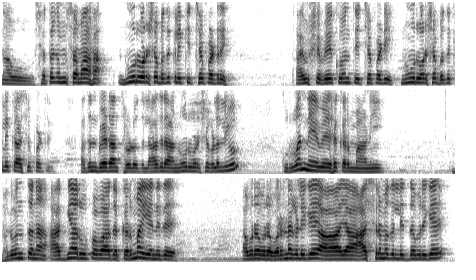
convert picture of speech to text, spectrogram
ನಾವು ಶತಕಂ ಸಮಾಹ. ನೂರು ವರ್ಷ ಬದುಕಲಿಕ್ಕೆ ಇಚ್ಛೆ ಪಡ್ರಿ. ಆಯುಷ್ಯ ಬೇಕು ಅಂತ ಇಚ್ಛೆ ಪಡಿ ನೂರು ವರ್ಷ ಬದುಕಲಿಕ್ಕೆ ಆಸೆ ಪಡ್ರಿ. ಅದನ್ನು ಬೇಡ ಅಂತ ಹೇಳೋದಿಲ್ಲ. ಆದರೆ ಆ ನೂರು ವರ್ಷಗಳಲ್ಲಿಯೂ ಕುರುವನ್ನೇವೇಹ ಕರ್ಮಾಣಿ. ಭಗವಂತನ ಆಜ್ಞಾರೂಪವಾದ ಕರ್ಮ ಏನಿದೆ? ಅವರವರ ವರ್ಣಗಳಿಗೆ, ಆಯಾ ಆಶ್ರಮದಲ್ಲಿದ್ದವರಿಗೆ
